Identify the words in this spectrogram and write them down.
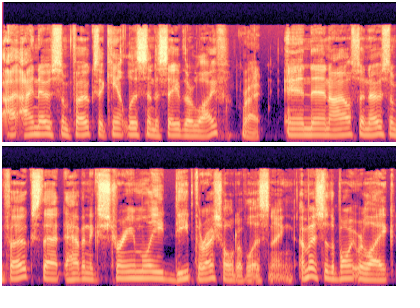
I, I, know some folks that can't listen to save their life. Right. And then I also know some folks that have an extremely deep threshold of listening. Almost to the point where, like,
